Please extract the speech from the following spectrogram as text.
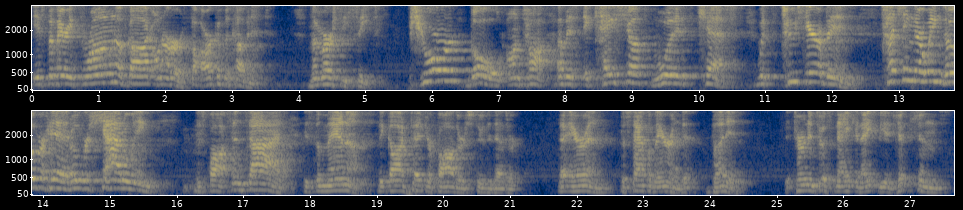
is the very throne of God on earth, the Ark of the Covenant, the mercy seat, pure gold on top of this acacia wood chest with two cherubim touching their wings overhead, overshadowing this box. Inside is the manna that God fed your fathers through the desert. The Aaron, the staff of Aaron that budded, that turned into a snake and ate the Egyptians,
